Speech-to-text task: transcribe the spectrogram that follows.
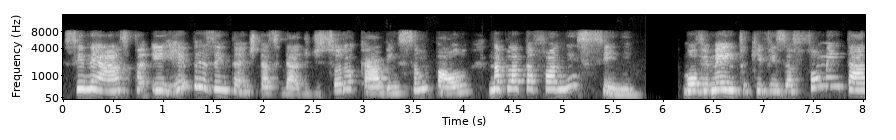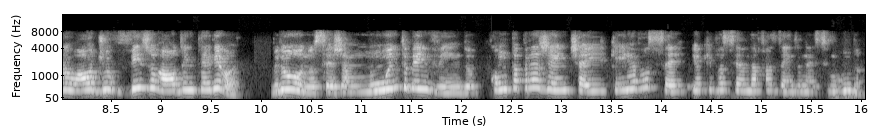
cineasta e representante da cidade de Sorocaba, em São Paulo, na plataforma Ensine, movimento que visa fomentar o audiovisual do interior. Bruno, seja muito bem-vindo. Conta pra gente aí quem é você e o que você anda fazendo nesse mundo.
